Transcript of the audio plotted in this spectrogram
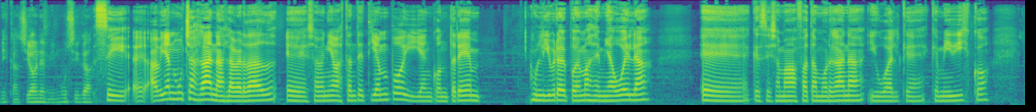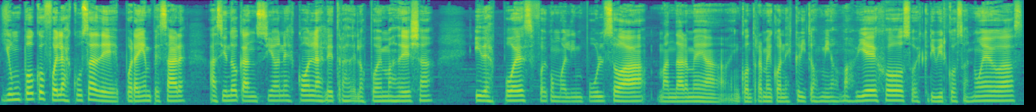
mis canciones, mi música? Sí, eh, habían muchas ganas, la verdad. Eh, ya venía bastante tiempo y encontré un libro de poemas de mi abuela eh, que se llamaba Fata Morgana, igual que, que mi disco. Y un poco fue la excusa de por ahí empezar haciendo canciones con las letras de los poemas de ella. Y después fue como el impulso a mandarme a encontrarme con escritos míos más viejos o escribir cosas nuevas.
